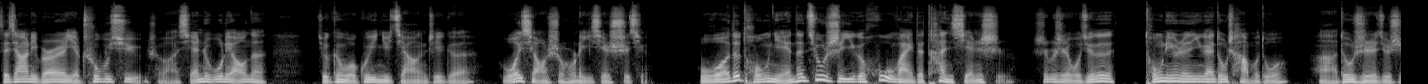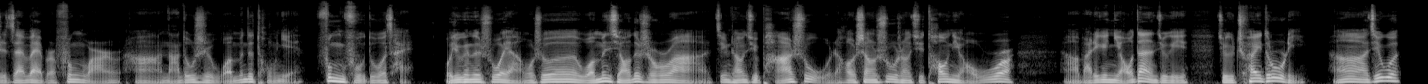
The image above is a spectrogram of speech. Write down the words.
在家里边也出不去，是吧？闲着无聊呢，就跟我闺女讲这个我小时候的一些事情。我的童年那就是一个户外的探险史，是不是？我觉得同龄人应该都差不多啊，都是就是在外边疯玩啊，那都是我们的童年，丰富多彩。我就跟他说呀，我说我们小的时候啊，经常去爬树，然后上树上去掏鸟窝，啊，把这个鸟蛋就给就给揣兜里。啊！结果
